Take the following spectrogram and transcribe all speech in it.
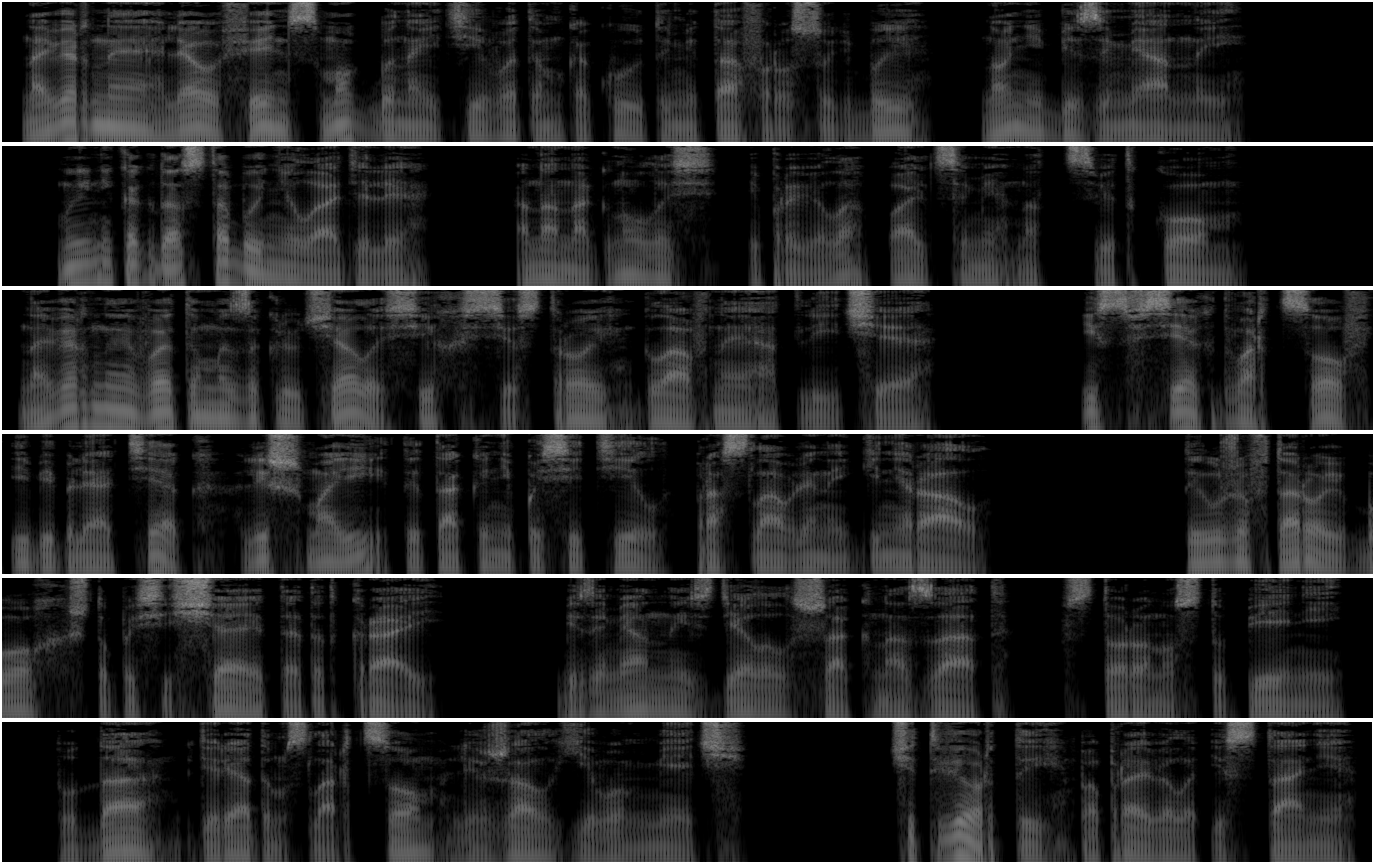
Наверное, Ляо Фень смог бы найти в этом какую-то метафору судьбы, но не безымянный. «Мы никогда с тобой не ладили». Она нагнулась и провела пальцами над цветком. Наверное, в этом и заключалось их с сестрой главное отличие. Из всех дворцов и библиотек лишь мои ты так и не посетил, прославленный генерал. Ты уже второй бог, что посещает этот край. Безымянный сделал шаг назад, в сторону ступеней, туда, где рядом с ларцом лежал его меч. Четвертый, поправила Истани,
